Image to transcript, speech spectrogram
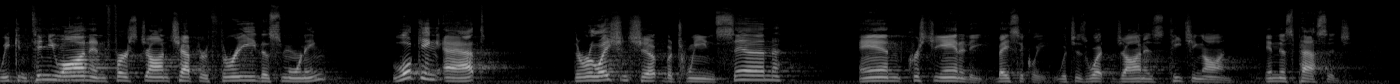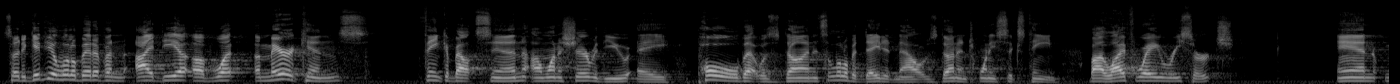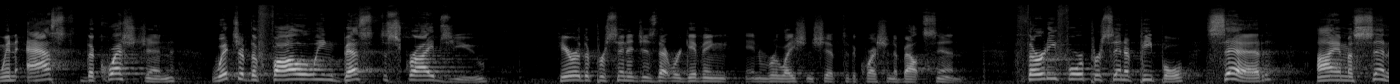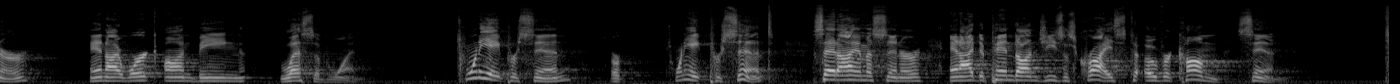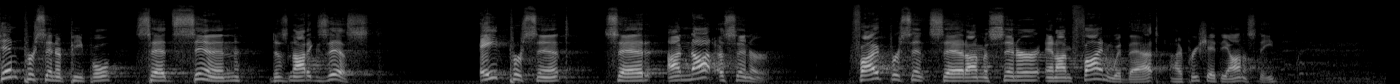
we continue on in 1 John chapter 3 this morning, looking at the relationship between sin and Christianity, basically, which is what John is teaching on in this passage. So, to give you a little bit of an idea of what Americans think about sin, I want to share with you a poll that was done. It's a little bit dated now, it was done in 2016 by Lifeway Research. And when asked the question, which of the following best describes you? Here are the percentages that we're giving in relationship to the question about sin. 34% of people said, I am a sinner and I work on being less of one. 28% or 28% said, I am a sinner and I depend on Jesus Christ to overcome sin. 10% of people said sin does not exist. 8% said, I'm not a sinner. 5% said, I'm a sinner and I'm fine with that. I appreciate the honesty.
